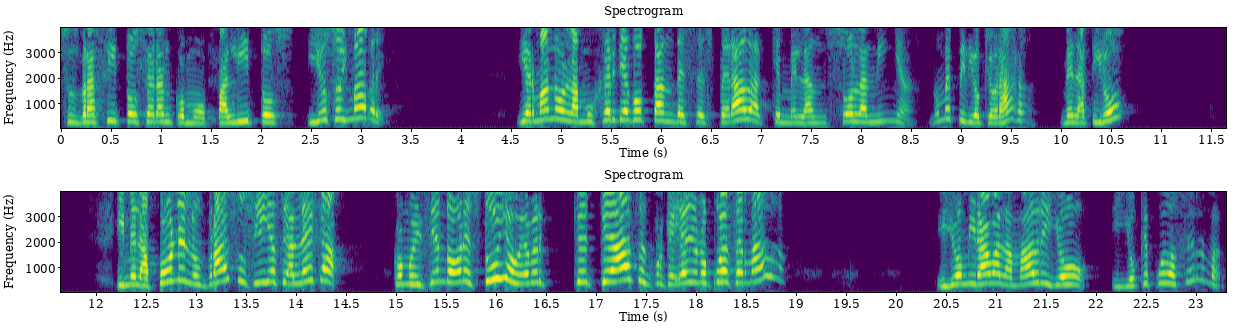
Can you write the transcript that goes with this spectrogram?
Sus bracitos eran como palitos y yo soy madre. Y hermano, la mujer llegó tan desesperada que me lanzó la niña. No me pidió que orara, me la tiró. Y me la pone en los brazos y ella se aleja, como diciendo, ahora es tuya, voy a ver qué, qué haces, porque ya yo no puedo hacer nada. Y yo miraba a la madre y yo, ¿y yo qué puedo hacer, hermano?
